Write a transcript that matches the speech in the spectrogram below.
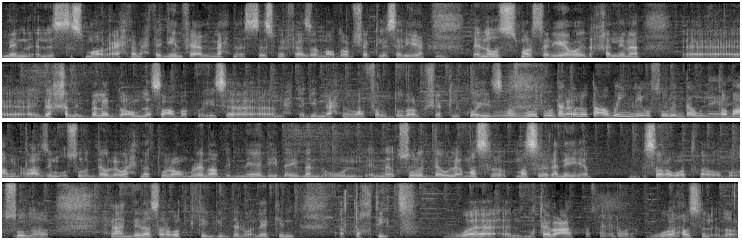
من الاستثمار. إحنا محتاجين فعلا إن إحنا نستثمر في هذا الموضوع بشكل سريع لأنه استثمار سريع وهيدخل لنا هيدخل البلد عملة صعبة كويسة محتاجين إن إحنا نوفر الدولار بشكل كويس. مظبوط وده ف... كله تعظيم لأصول الدولة يعني. طبعا يعني تعظيم أصول الدولة وإحنا طول عمرنا بالنادي دايما نقول إن أصول الدولة مصر مصر غنية. بثرواتها وبأصولها. إحنا عندنا ثروات كتير جدا ولكن التخطيط والمتابعة حسن الإدارة. وحسن الإدارة.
